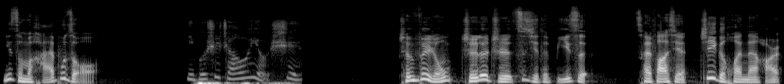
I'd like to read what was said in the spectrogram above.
你怎么还不走？”你不是找我有事？陈飞荣指了指自己的鼻子，才发现这个坏男孩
